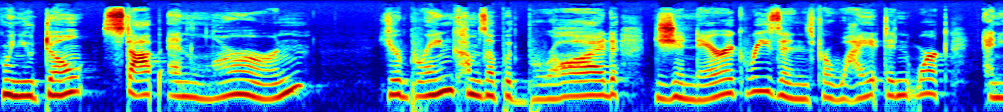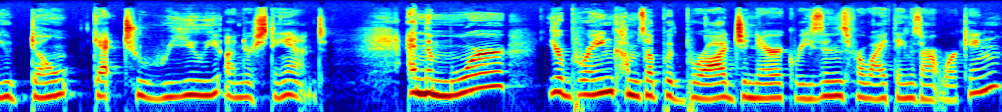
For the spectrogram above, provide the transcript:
when you don't stop and learn, your brain comes up with broad, generic reasons for why it didn't work and you don't get to really understand. And the more your brain comes up with broad, generic reasons for why things aren't working,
